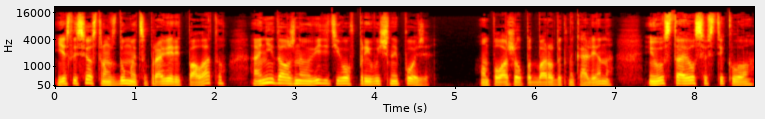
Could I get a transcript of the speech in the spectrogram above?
Если сестрам вздумается проверить палату, они должны увидеть его в привычной позе. Он положил подбородок на колено и уставился в стекло,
